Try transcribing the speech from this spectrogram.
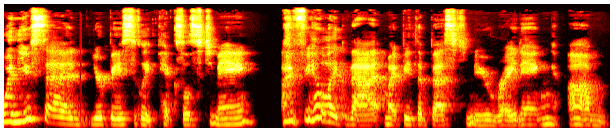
When you said you're basically pixels to me, I feel like that might be the best new writing. Um,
